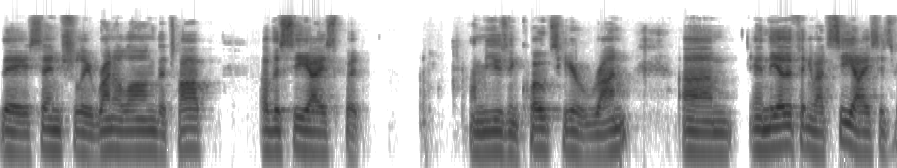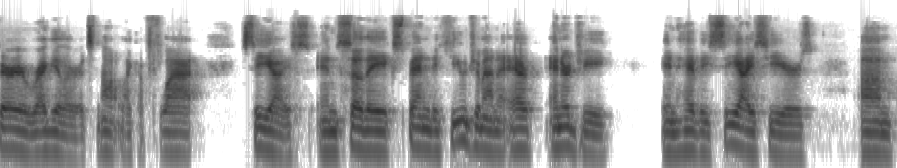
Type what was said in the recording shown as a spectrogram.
They essentially run along the top of the sea ice, but I'm using quotes here, run. Um, and the other thing about sea ice, it's very irregular. It's not like a flat sea ice. And so they expend a huge amount of er energy in heavy sea ice years um,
